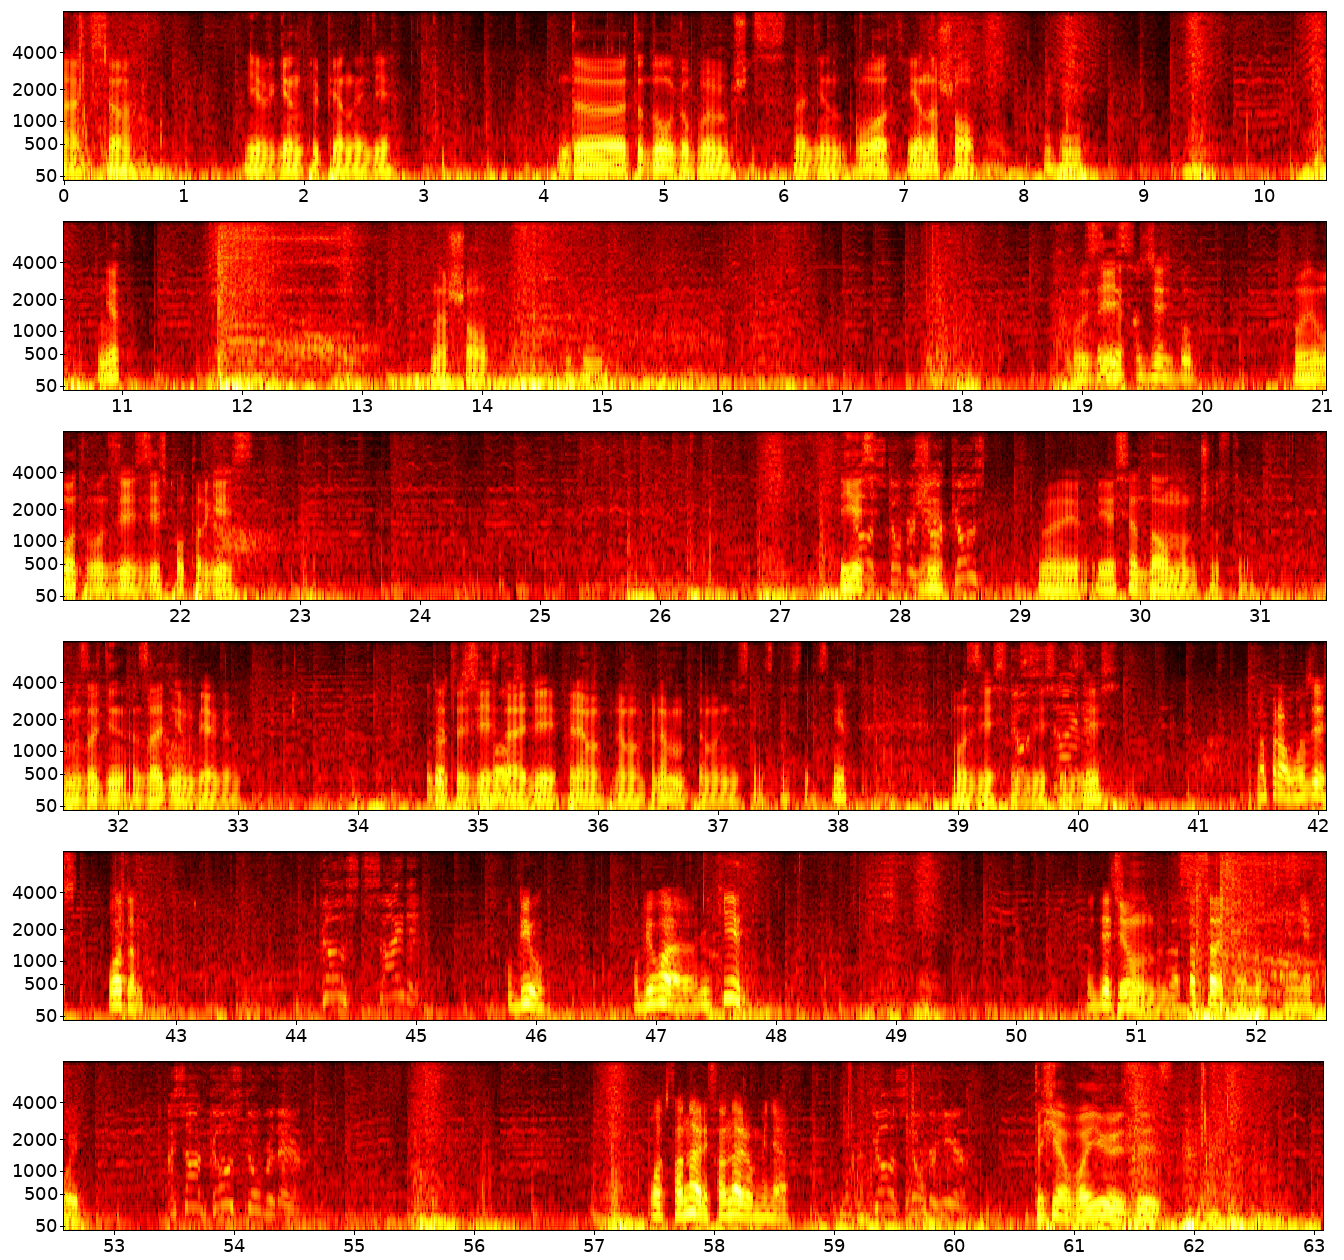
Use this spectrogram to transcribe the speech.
Так, все. Евген Пипен, иди. Да это долго будем сейчас один. Вот, я нашел. Мгм. Нет? Нашел. Мгм. Вот Да здесь. нет, вот здесь был. Вот, вот, вот здесь, здесь полтергейст. Есть. Ghost Я себя дауном чувствую. Мы за, один, за одним бегаем. Куда Это здесь, да, съебался? иди прямо, прямо, прямо, прямо, вниз, вниз, вниз, вниз, вниз. Вот здесь, вот здесь, вот здесь. Направо, вот здесь. Вот он. Ghost sighted. Убил. Убиваю. Никит! Вот здесь Где он, блин? сосать надо мне хуй. Вот фонарь, фонарь у меня. Да я воюю здесь.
